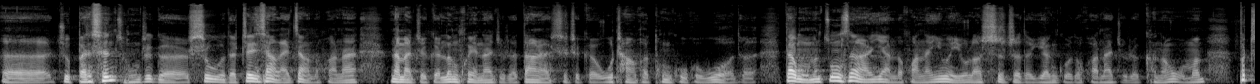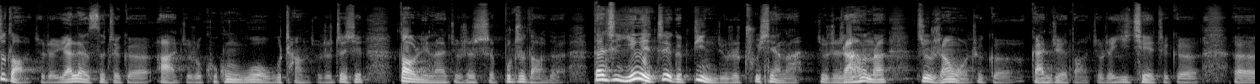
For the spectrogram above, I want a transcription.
呃，就本身从这个事物的真相来讲的话呢，那么这个轮回呢，就是当然是这个无常和痛苦和无我的。但我们终身而言的话呢，因为有了实质的缘故的话，那就是可能我们不知道，就是原来是这个啊，就是苦空无我无常，就是这些道理呢，就是是不知道的。但是因为这个病就是出现了。就是然后呢，就让我这个感觉到，就是一切这个呃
